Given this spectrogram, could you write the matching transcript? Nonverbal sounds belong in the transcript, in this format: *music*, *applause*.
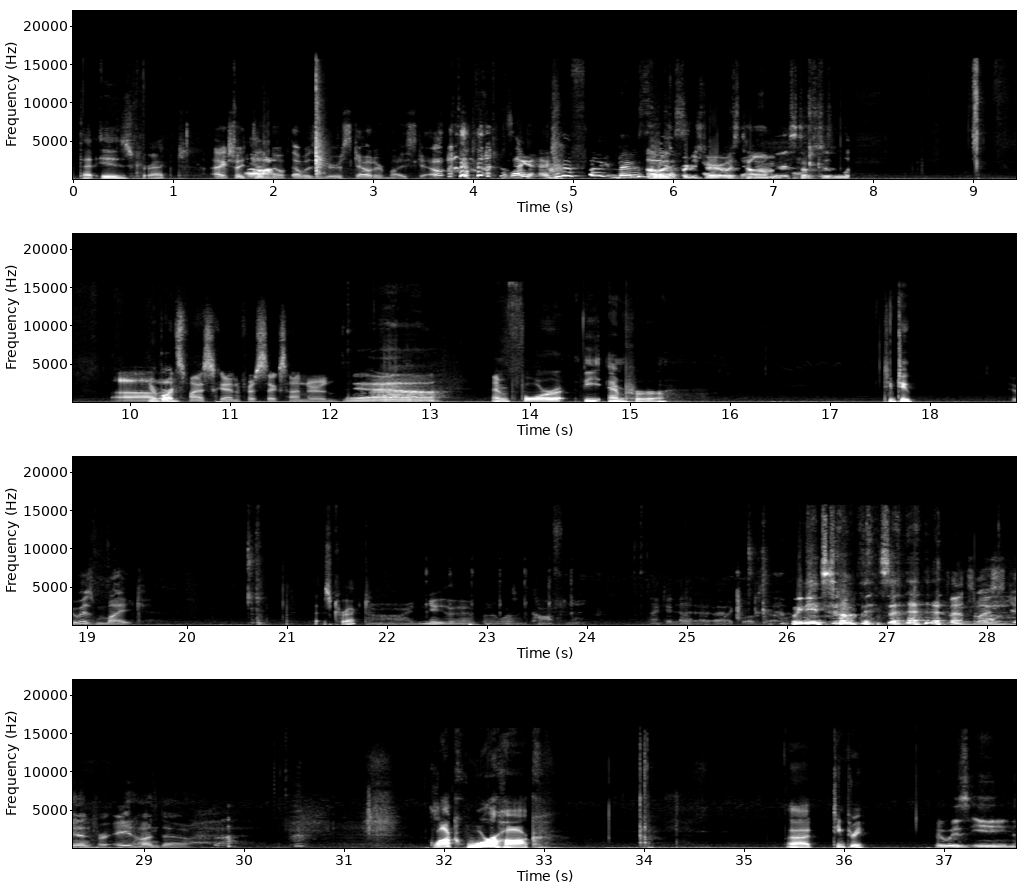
That is correct. I actually didn't Ah. know if that was your scout or my scout. *laughs* I was like, who the fuck knows I was pretty sure it was Thomas. I was just Uh, You're bored. that's my skin for 600. yeah. M4 the Emperor. Team 2. Who is Mike? That is correct. Oh, I knew that, but I wasn't confident. Mike loves that. We need something. Said. That's my skin for 800. Glock Warhawk. Uh, team 3. Who is Ian?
